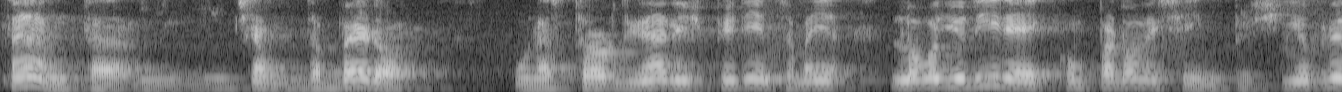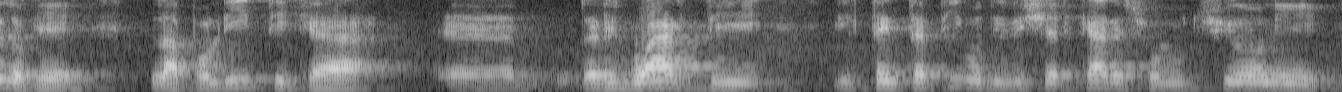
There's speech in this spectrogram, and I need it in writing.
Tanta, diciamo, davvero una straordinaria esperienza, ma io lo voglio dire con parole semplici. Io credo che la politica eh, riguardi il tentativo di ricercare soluzioni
